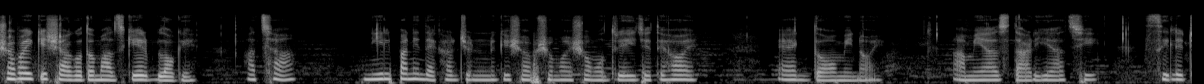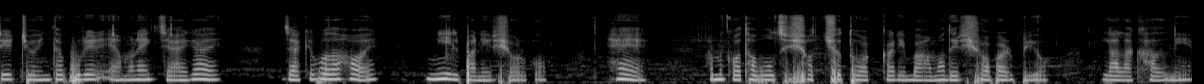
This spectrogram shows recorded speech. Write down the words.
সবাইকে স্বাগতম আজকের ব্লগে। আচ্ছা নীল পানি দেখার জন্য কি সবসময় সমুদ্রেই যেতে হয়? একদমই নয়। আমি আজ দাঁড়িয়ে আছি সিলেটের জৈন্তাপুরের এমন এক জায়গায়, যাকে বলা হয় নীল পানির স্বর্গ। হ্যাঁ আমি কথা বলছি স্বচ্ছ তোয়াক্কারি বা আমাদের সবার প্রিয় লালাখাল নিয়ে।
